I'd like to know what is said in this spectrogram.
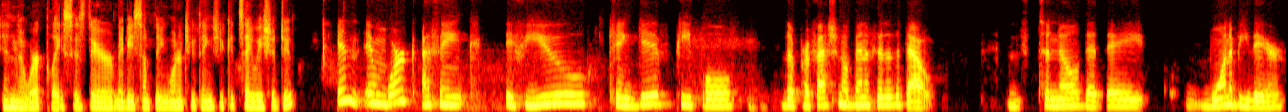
in the workplace? Is there maybe something one or two things you could say we should do? In in work i think if you can give people the professional benefit of the doubt to know that they want to be there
